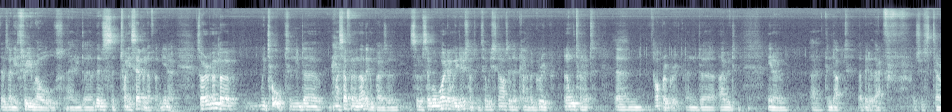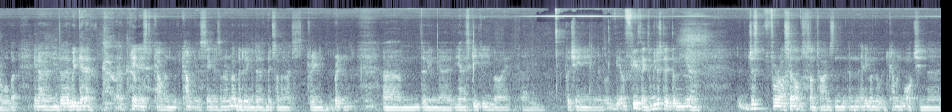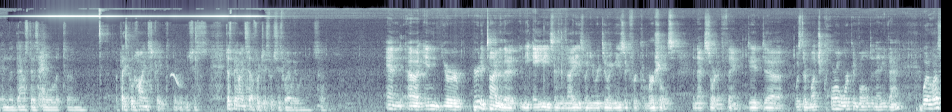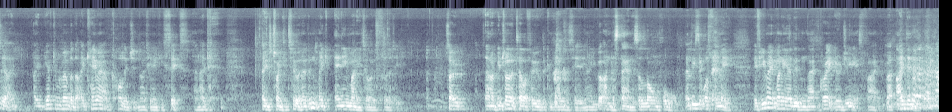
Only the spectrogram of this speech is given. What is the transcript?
there was only three roles and uh, there was 27 of them, you know. So I remember we talked and uh, myself and another composer sort of said, well, why don't we do something? So we started a kind of a group, an alternate um, opera group, and uh, I would, you know, uh, conduct a bit of that, which is terrible, but, you know, and uh, we'd get a, a pianist to come and accompany the singers, and I remember doing a bit of Midsummer Night's Dream Britten, um, doing uh, Gianni Schicchi by um, Puccini, a few things. We just did them, you know, just for ourselves sometimes, and, and anyone that would come and watch in the, in the downstairs hall at um, a place called Hinde Street, which is just behind Selfridges, which is where we were. So. And uh, in your period of time in the in the 80s and the 90s when you were doing music for commercials and that sort of thing, did uh, was there much choral work involved in any of that? Well, honestly, I, I, you have to remember that I came out of college in 1986, and I did, age 22, and I didn't make any money till I was 30. So, and I've been trying to tell a few of the composers here, you know, you've got to understand it's a long haul. At least it was for me. If you make money earlier than that, great, you're a genius, fine. But I didn't.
